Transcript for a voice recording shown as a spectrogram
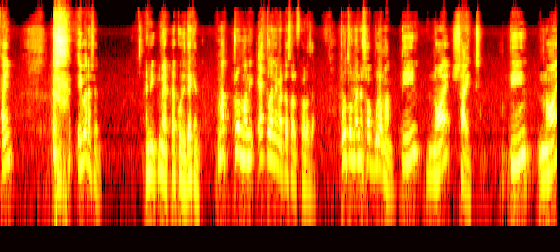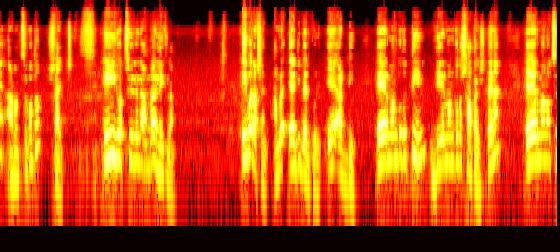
ফাইন এবার আসেন। আমি একটু ম্যাথটা করি দেখেন। মাত্র মানে এক লাইনে ম্যাথটা সলভ করা যায়। প্রথম লাইনে সবগুলো মান। তিন, নয়, ষাট। তিন, নয়, আর হচ্ছে কত? ষাট। এই হচ্ছে আমরা লিখলাম। এইবার আসেন, আমরা এডি বের করি। এ আর ডি এ এর মান কত? তিন ডি এর মান কত? সাতাইশ, তাই না? এ এর মান হচ্ছে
